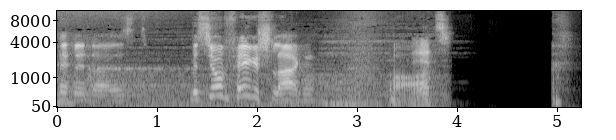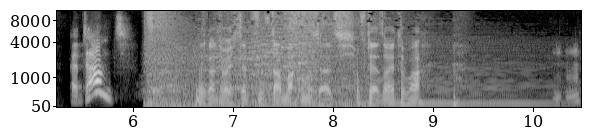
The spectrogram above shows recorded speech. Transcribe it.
Helena ist Mission fehlgeschlagen. Oh. Jetzt. Verdammt. Ich weiß gar nicht, was ich letztens da machen musste, als ich auf der Seite war. Mhm.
